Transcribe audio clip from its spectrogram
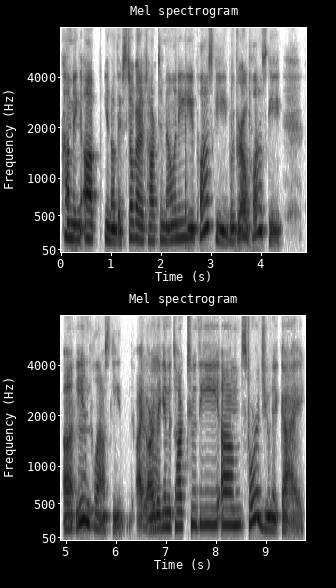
coming up, you know, they've still got to talk to Melanie Pawlowski, Boudreaux Pawlowski, uh, Ian Mhm. Pawlowski. I, Are they going to talk to the um, storage unit guy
